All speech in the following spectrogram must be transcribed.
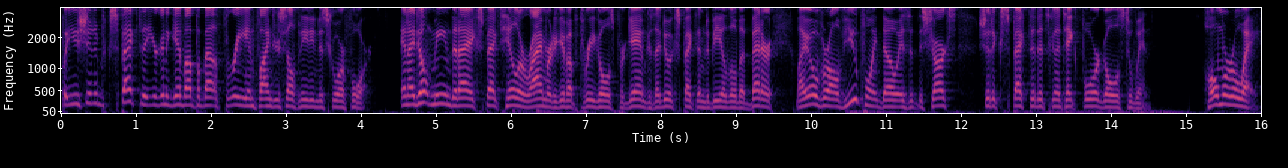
but you should expect that you're going to give up about three and find yourself needing to score four. And I don't mean that I expect Hill or Reimer to give up three goals per game because I do expect them to be a little bit better. My overall viewpoint, though, is that the Sharks should expect that it's going to take four goals to win. Home or away.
